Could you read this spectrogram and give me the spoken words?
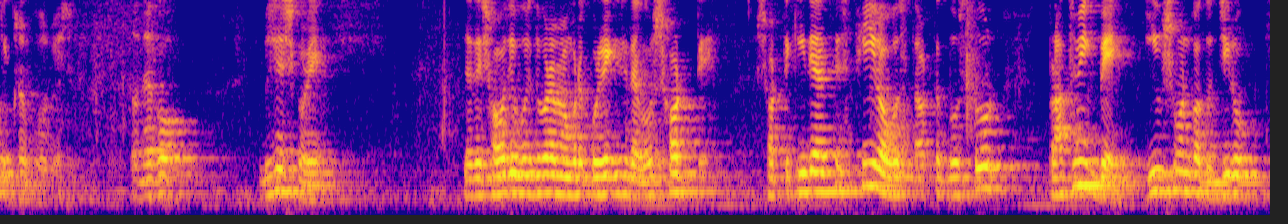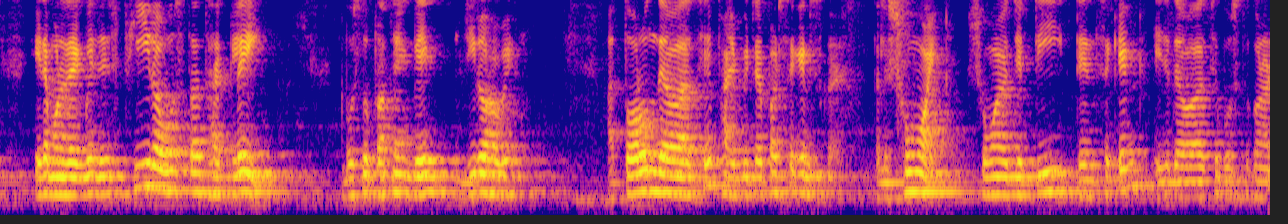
অতিক্রম করবে? তো দেখো, বিশেষ করে যাতে সহজে বুঝতে পারে, আমি আমরা করে রেখেছি, দেখো, শর্তে। শর্তে কী দেওয়া আছে? স্থির অবস্থা, অর্থাৎ বস্তুর প্রাথমিক বেগ ইউ সমান কত? জিরো এটা মনে রাখবে যে স্থির অবস্থা থাকলেই বস্তুর প্রাথমিক বেগ জিরো হবে। আর ত্বরণ দেওয়া আছে five metre per second square তাহলে সময় সময় হচ্ছে টি টেন সেকেন্ড এই যে দেওয়া আছে বস্তু কণা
